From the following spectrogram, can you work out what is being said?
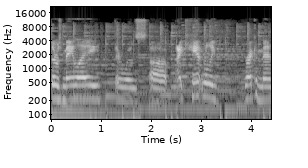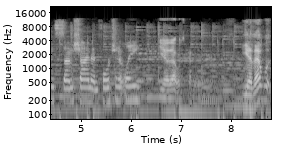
there was Melee, there was, uh, I can't really recommend Sunshine, unfortunately. Yeah, that was kind of weird. Yeah, that was.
